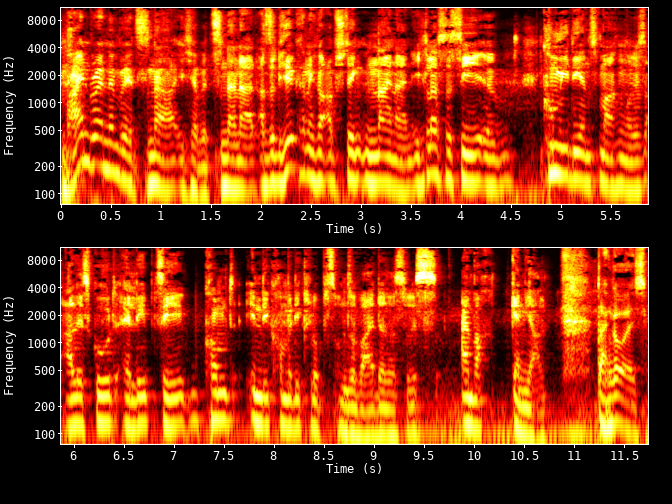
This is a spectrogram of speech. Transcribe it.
Mein Random Witz, na, ich habe jetzt, nein, nein, also hier kann ich nur abstinken, nein, nein, ich lasse es die äh, Comedians machen und das ist alles gut, erlebt sie, kommt in die Comedy Clubs und so weiter, das ist einfach genial. Danke euch.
